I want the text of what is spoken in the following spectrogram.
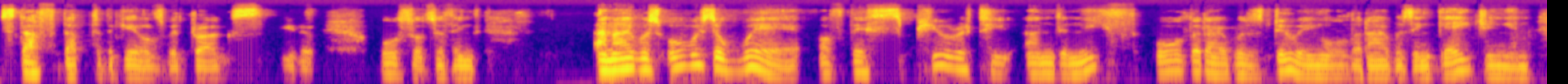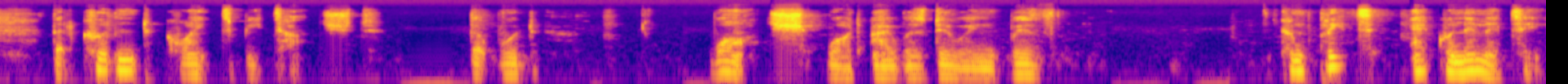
stuffed up to the gills with drugs, you know, all sorts of things. And I was always aware of this purity underneath all that I was doing, all that I was engaging in, that couldn't quite be touched, that would watch what I was doing with complete equanimity,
